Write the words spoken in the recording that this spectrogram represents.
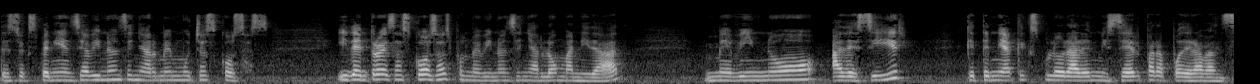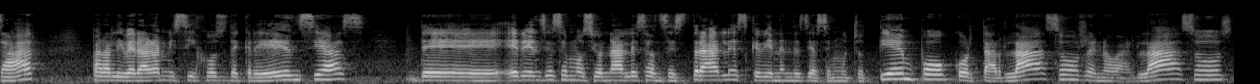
de su experiencia vino a enseñarme muchas cosas. Y dentro de esas cosas pues me vino a enseñar la humanidad, me vino a decir que tenía que explorar en mi ser para poder avanzar, para liberar a mis hijos de creencias, de herencias emocionales ancestrales que vienen desde hace mucho tiempo, cortar lazos, renovar lazos,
